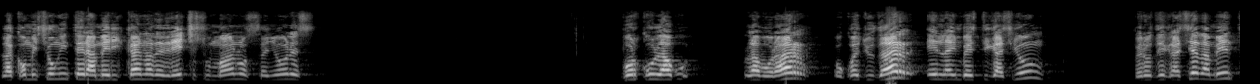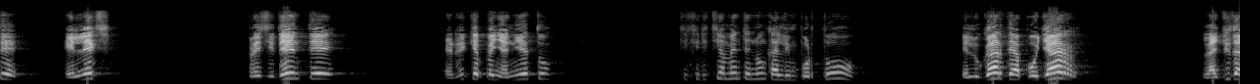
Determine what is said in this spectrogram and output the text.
la Comisión Interamericana de Derechos Humanos, señores, por colaborar o ayudar en la investigación, pero desgraciadamente el ex presidente Enrique Peña Nieto definitivamente nunca le importó. En lugar de apoyar la ayuda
